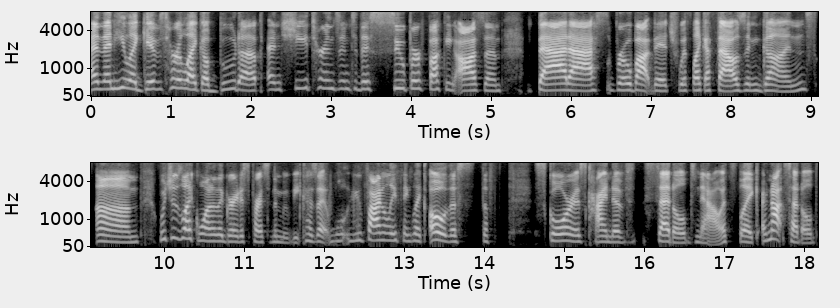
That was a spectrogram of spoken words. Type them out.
And then he like gives her like a boot up and she turns into this super fucking awesome badass robot bitch with like a thousand guns um which is like one of the greatest parts of the movie because it you finally think like oh this the score is kind of settled now. It's like i'm not settled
